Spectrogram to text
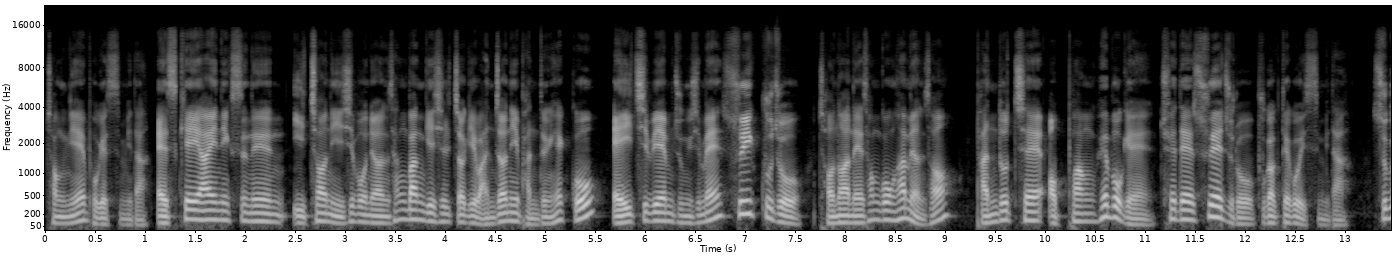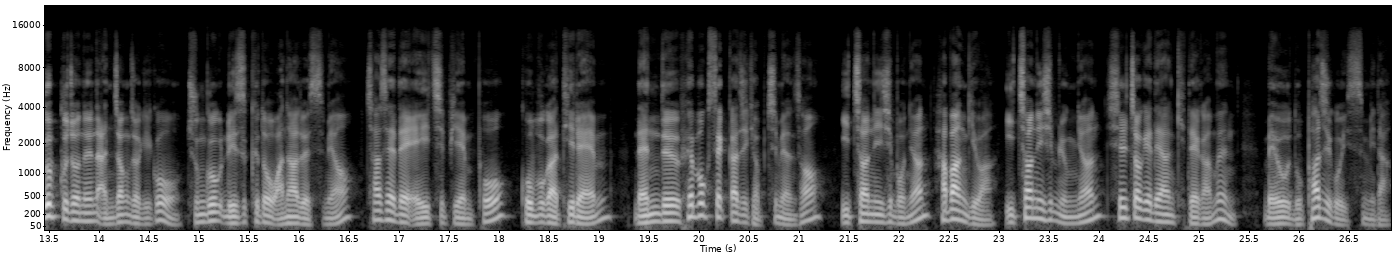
정리해 보겠습니다. SK 하이닉스는 2025년 상반기 실적이 완전히 반등했고 HBM 중심의 수익 구조 전환에 성공하면서 반도체 업황 회복의 최대 수혜주로 부각되고 있습니다. 수급 구조는 안정적이고 중국 리스크도 완화됐으며 차세대 HBM4, 고부가 D램, 낸드 회복세까지 겹치면서 2025년 하반기와 2026년 실적에 대한 기대감은 매우 높아지고 있습니다.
